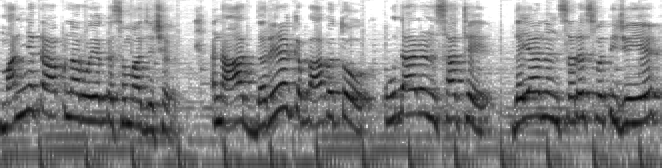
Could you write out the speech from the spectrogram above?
માન્યતા આપનારો એક સમાજ છે. અને આ દરેક બાબતો ઉદાહરણ સાથે દયાનંદ સરસ્વતીજીએ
